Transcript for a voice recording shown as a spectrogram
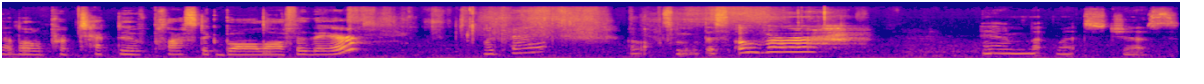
that little protective plastic ball off of there. Okay, let's move this over and let's just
